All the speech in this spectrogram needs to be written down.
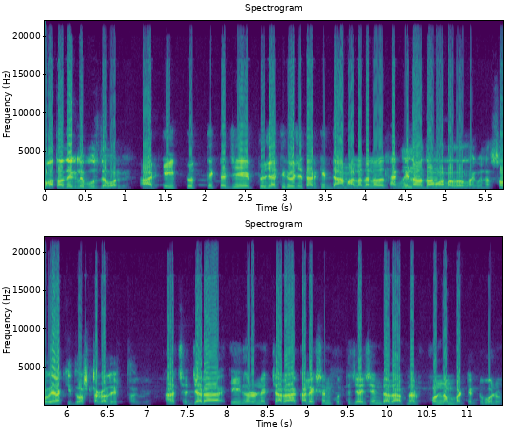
পাতা দেখলে বুঝতে পারবেন। আর এই প্রত্যেকটা যে প্রজাতি রয়েছে তার কি দাম আলাদা আলাদা থাকবে? না দাম আলাদা থাকবে না সব একই দশ টাকা রেট থাকবে। আচ্ছা যারা এই ধরনের চারা কালেকশন করতে চাইছেন দাদা আপনার ফোন নাম্বারটা একটু বলুন।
